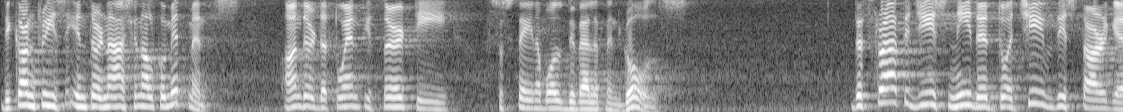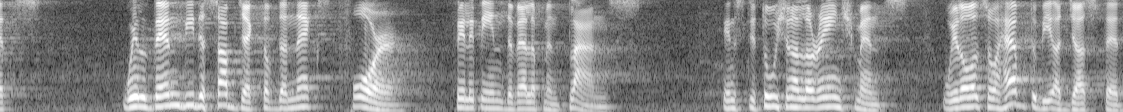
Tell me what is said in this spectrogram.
the country's international commitments under the 2030 Sustainable Development Goals. The strategies needed to achieve these targets will then be the subject of the next four Philippine development plans. Institutional arrangements will also have to be adjusted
